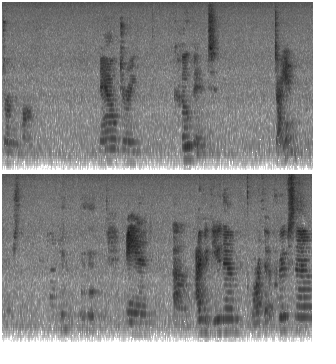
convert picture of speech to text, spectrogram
during the month. Now during COVID, Diane prepares them. Mhm. And um, I review them, Martha approves them,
